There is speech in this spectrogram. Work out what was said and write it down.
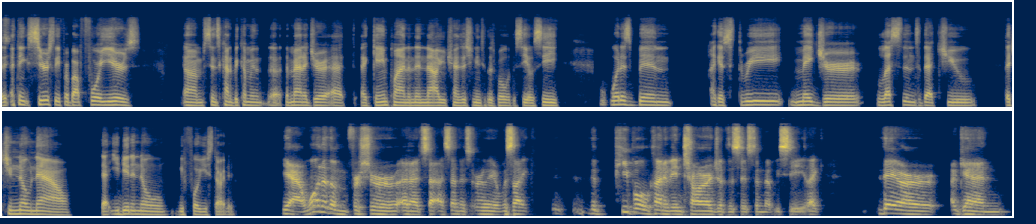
I think, seriously for about four years um, since kind of becoming the, the manager at at Game Plan, and then now you're transitioning to this role with the COC. What has been, I guess, three major lessons that you that you know now that you didn't know before you started? Yeah, one of them for sure, and I, I said this earlier, was like the people kind of in charge of the system that we see. Like they are again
